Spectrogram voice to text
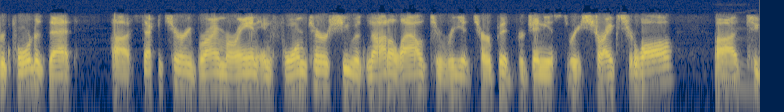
report is that uh, Secretary Brian Moran informed her she was not allowed to reinterpret Virginia's three strikes law. Uh, to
